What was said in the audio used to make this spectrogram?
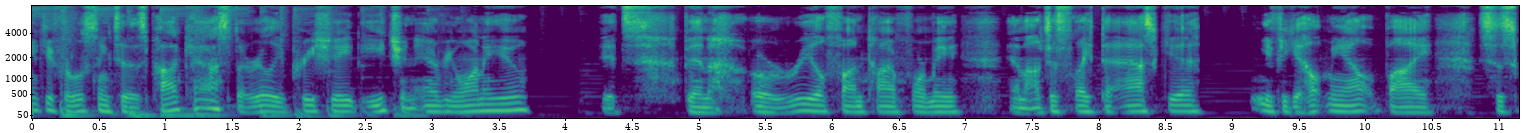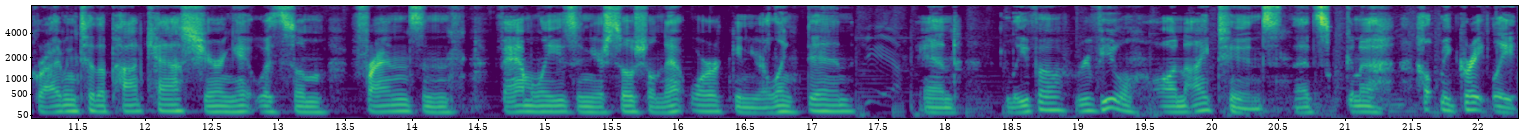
Thank you for listening to this podcast. I really appreciate each and every one of you. It's been a real fun time for me, and I'll just like to ask you if you could help me out by subscribing to the podcast, sharing it with some friends and families in your social network and your LinkedIn, and leave a review on iTunes. That's going to help me greatly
